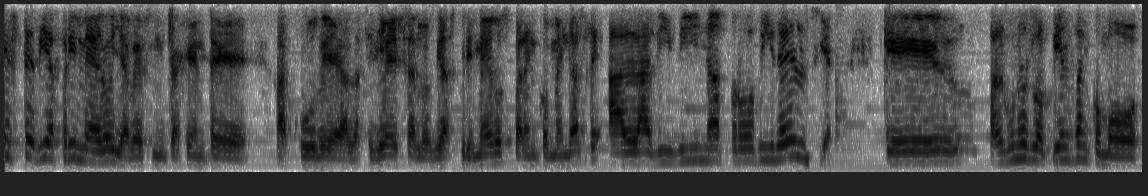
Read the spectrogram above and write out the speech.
este día primero, ya ves, mucha gente acude a las iglesias los días primeros para encomendarse a la divina providencia, que algunos lo piensan como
